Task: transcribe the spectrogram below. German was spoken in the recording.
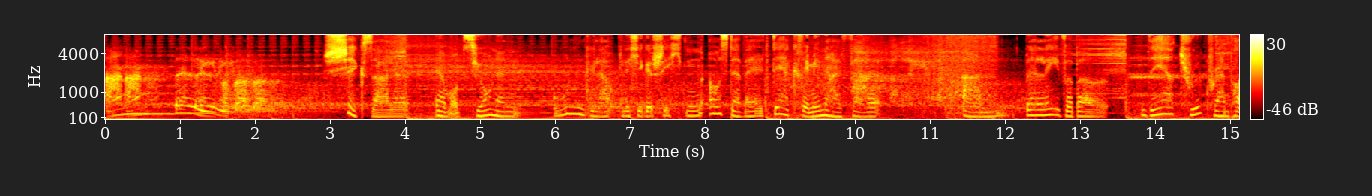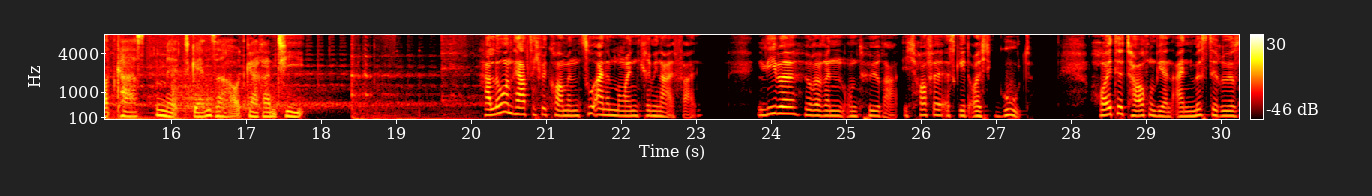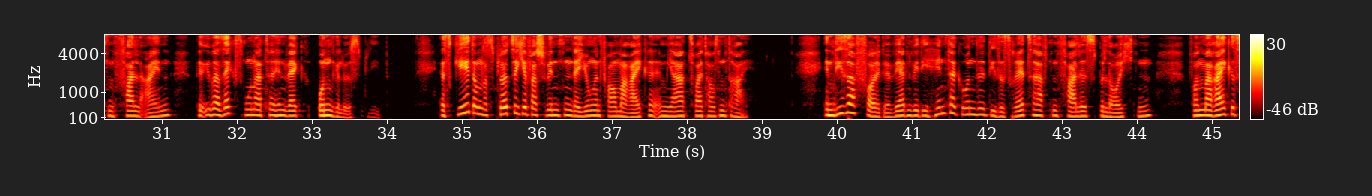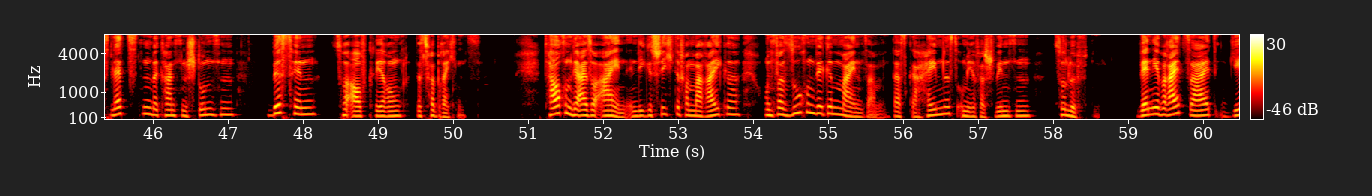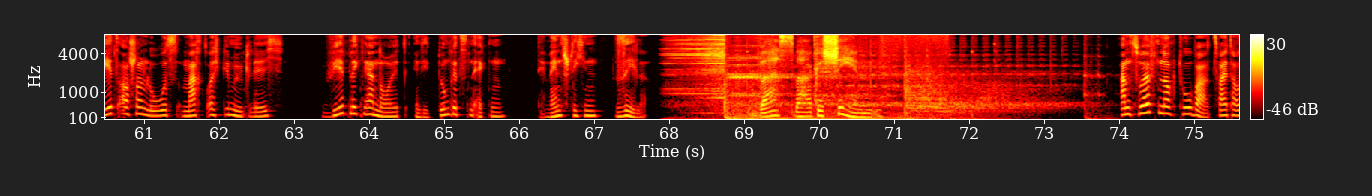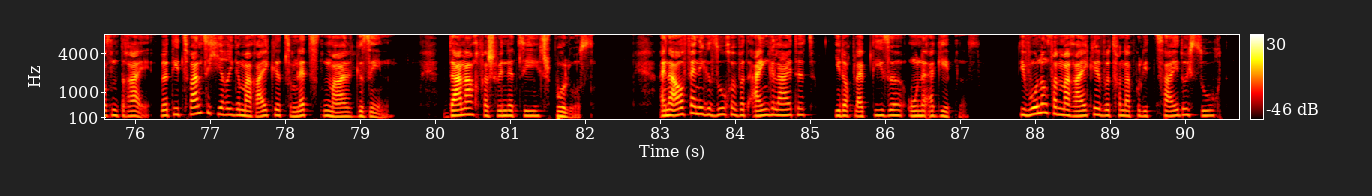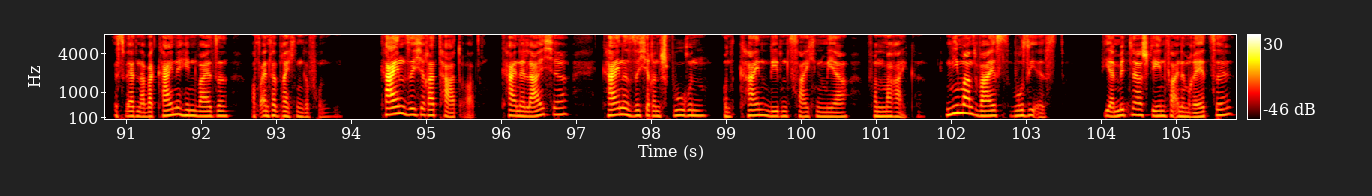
Unbelievable. Schicksale, Emotionen, unglaubliche Geschichten aus der Welt der Kriminalfälle. Unbelievable. Der True Crime Podcast mit Gänsehautgarantie. Hallo und herzlich willkommen zu einem neuen Kriminalfall. Liebe Hörerinnen und Hörer, ich hoffe, es geht euch gut. Heute tauchen wir in einen mysteriösen Fall ein, der über sechs Monate hinweg ungelöst blieb. Es geht um das plötzliche Verschwinden der jungen Frau Mareike im Jahr 2003. In dieser Folge werden wir die Hintergründe dieses rätselhaften Falles beleuchten, von Mareikes letzten bekannten Stunden bis hin zur Aufklärung des Verbrechens. Tauchen wir also ein in die Geschichte von Mareike und versuchen wir gemeinsam das Geheimnis um ihr Verschwinden zu lüften. Wenn ihr bereit seid, geht's auch schon los, macht's euch gemütlich. Wir blicken erneut in die dunkelsten Ecken der menschlichen Seele. Was war geschehen? Am 12. Oktober 2003 wird die 20-jährige Mareike zum letzten Mal gesehen. Danach verschwindet sie spurlos. Eine aufwendige Suche wird eingeleitet, jedoch bleibt diese ohne Ergebnis. Die Wohnung von Mareike wird von der Polizei durchsucht, es werden aber keine Hinweise auf ein Verbrechen gefunden. Kein sicherer Tatort, keine Leiche, keine sicheren Spuren und kein Lebenszeichen mehr von Mareike. Niemand weiß, wo sie ist. Die Ermittler stehen vor einem Rätsel.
